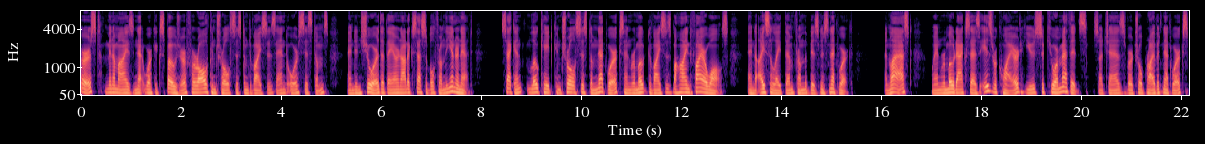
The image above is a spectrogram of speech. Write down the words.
First, minimize network exposure for all control system devices and or systems and ensure that they are not accessible from the internet. Second, locate control system networks and remote devices behind firewalls and isolate them from the business network. And last, when remote access is required, use secure methods, such as virtual private networks,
